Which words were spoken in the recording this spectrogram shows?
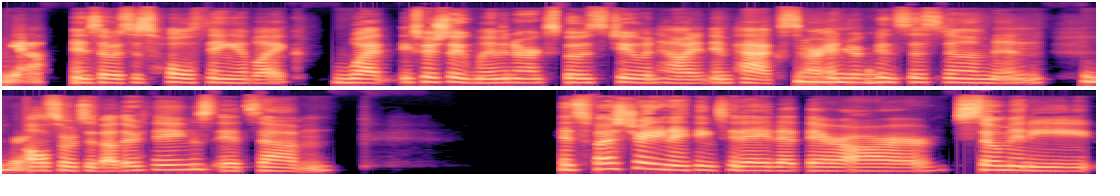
Yeah. And so it's this whole thing of like, what especially women are exposed to and how it impacts mm-hmm. our endocrine system and right. all sorts of other things it's um It's frustrating, I think, today that there are so many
